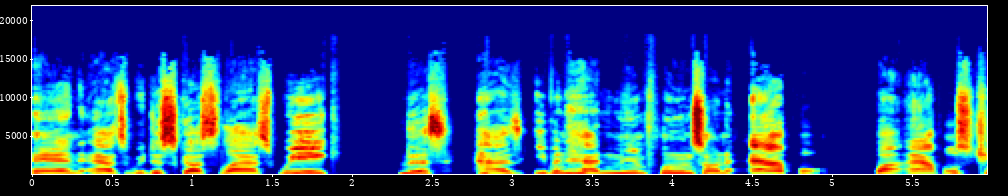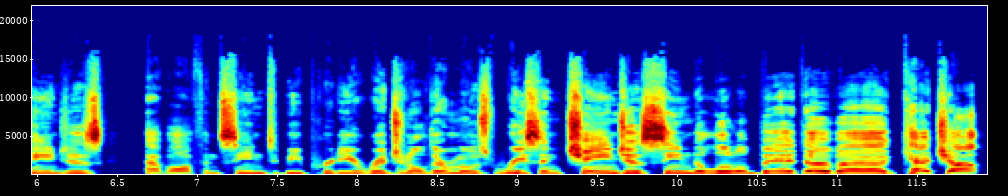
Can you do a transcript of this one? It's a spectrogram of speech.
And as we discussed last week, this has even had an influence on Apple. While Apple's changes have often seemed to be pretty original, their most recent changes seemed a little bit of a catch up,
